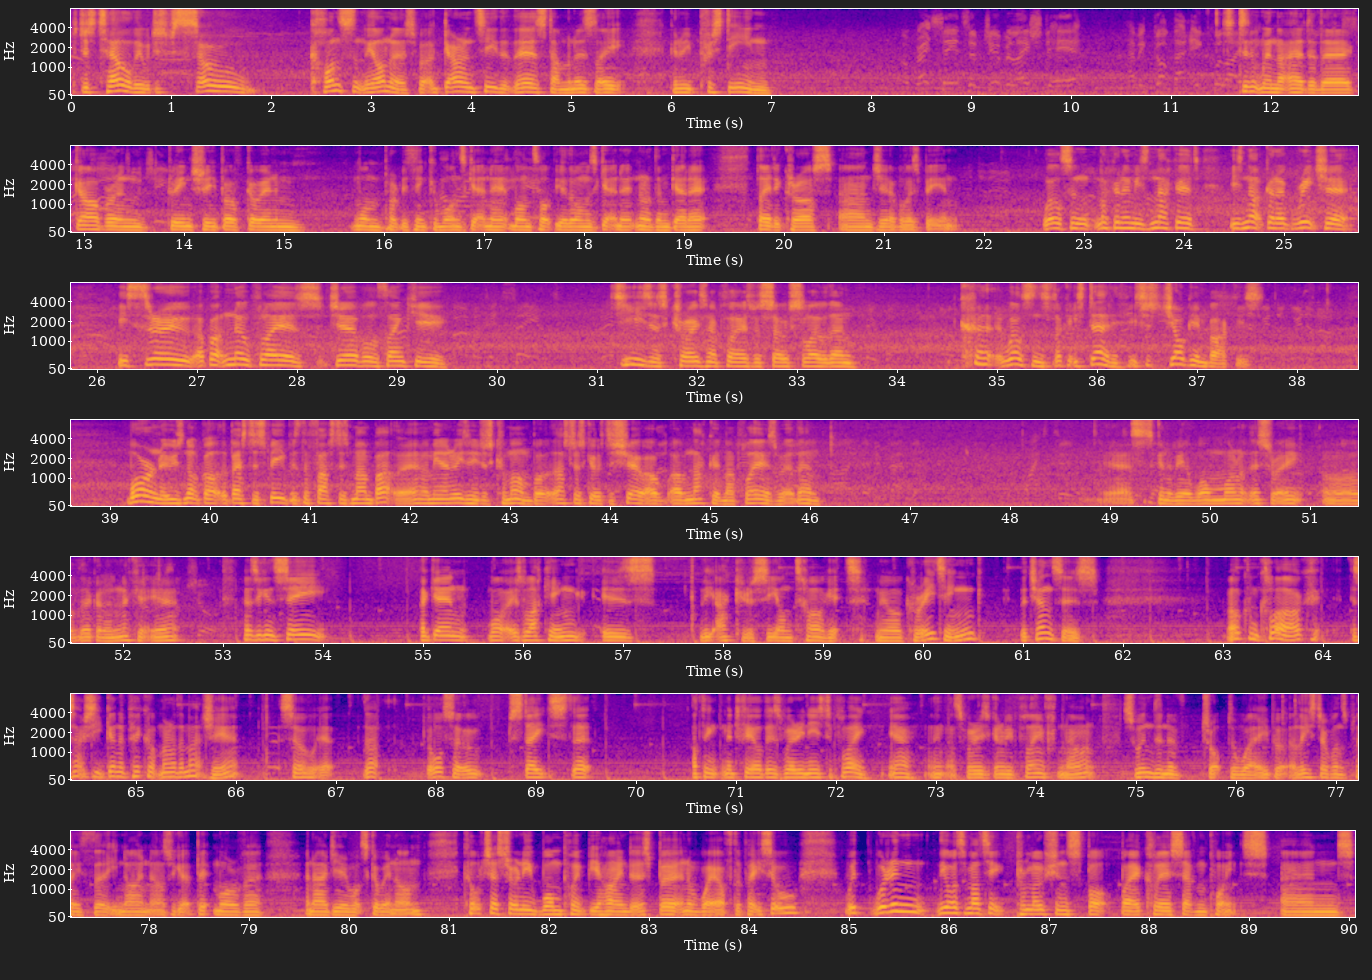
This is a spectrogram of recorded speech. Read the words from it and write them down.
could just tell they were just so constantly on us, but I guarantee that their stamina is like going to be pristine. Just didn't win that header there. Garber and Greentree both go in and one probably thinking one's getting it, one thought the other one was getting it, none of them get it. Played across and Gerbil is beaten. Wilson, look at him, he's knackered. He's not going to reach it. He's through. I've got no players. Gerbil, thank you. Jesus Christ, my players were so slow then. Wilson's, look, he's dead. He's just jogging back. He's Warren, who's not got the best of speed, was the fastest man back there. I mean, I know he's only just come on, but that just goes to show how, how knackered my players were then. Yeah, this is going to be a 1-1 at this rate. Oh, they're going to nick it, yeah. As you can see, again, what is lacking is the accuracy on target. We are creating the chances. Malcolm Clark is actually going to pick up man of the match here. So uh, that also states that I think midfield is where he needs to play. Yeah, I think that's where he's going to be playing from now on. Swindon have dropped away, but at least everyone's played 39 now, so we get a bit more of a, an idea of what's going on. Colchester only one point behind us, Burton are way off the pace. So we're, we're in the automatic promotion spot by a clear seven points, and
